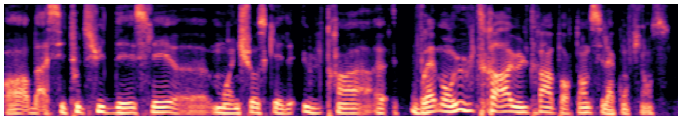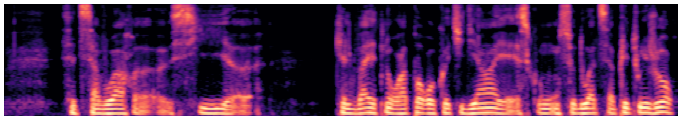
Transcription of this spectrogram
Oh, bah, c'est tout de suite déceler, euh, moi, une chose qui est ultra, euh, vraiment ultra, ultra importante, c'est la confiance. C'est de savoir euh, si, quel va être nos rapports au quotidien et est-ce qu'on se doit de s'appeler tous les jours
